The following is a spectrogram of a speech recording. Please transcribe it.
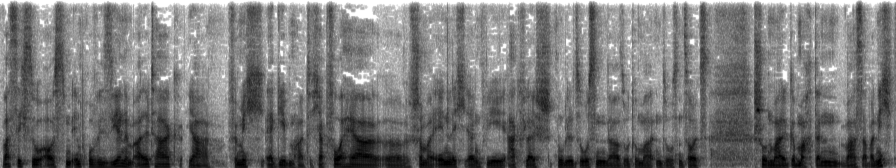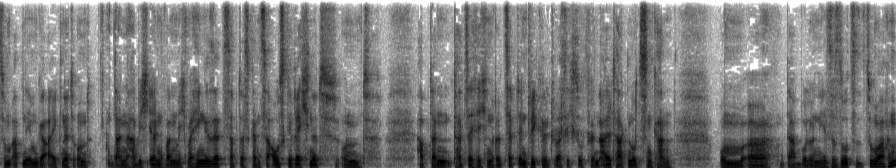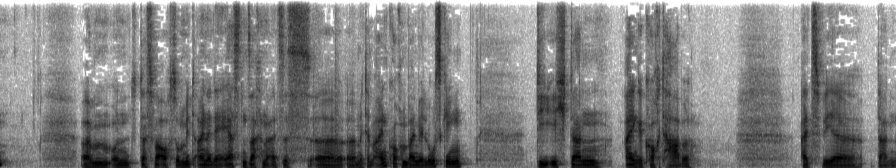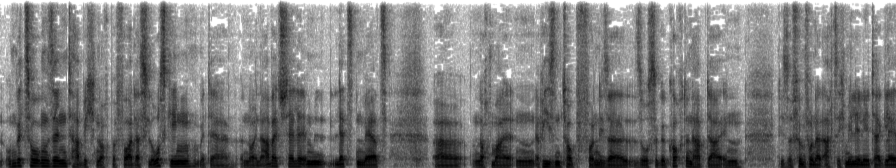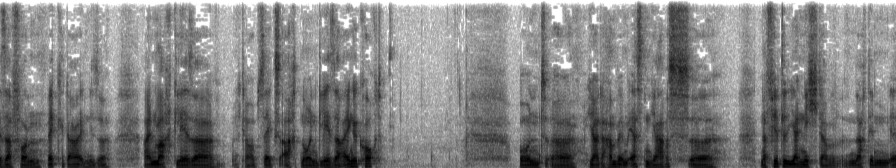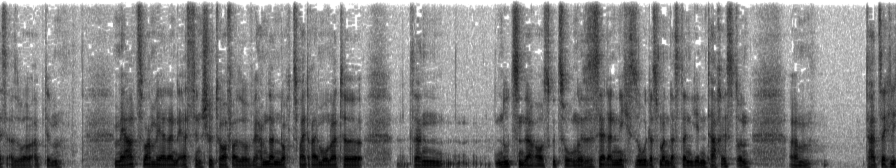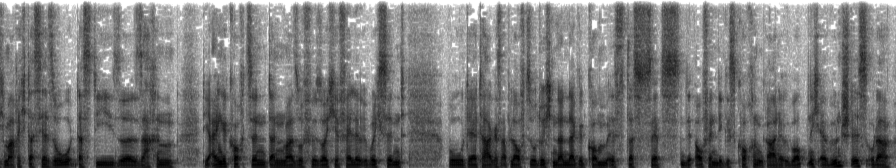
was sich so aus dem Improvisieren im Alltag, ja, für mich ergeben hat. Ich habe vorher äh, schon mal ähnlich irgendwie Hackfleisch, Nudelsoßen, da so Tomatensoßen, Zeugs schon mal gemacht, dann war es aber nicht zum Abnehmen geeignet und dann habe ich irgendwann mich mal hingesetzt, habe das Ganze ausgerechnet und Habe dann tatsächlich ein Rezept entwickelt, was ich so für den Alltag nutzen kann, um äh, da Bolognese-Soße zu machen. Ähm, und das war auch so mit einer der ersten Sachen, als es äh, äh, mit dem Einkochen bei mir losging, die ich dann eingekocht habe. Als wir dann umgezogen sind, habe ich noch, bevor das losging mit der neuen Arbeitsstelle im letzten März, äh, nochmal einen Riesentopf von dieser Soße gekocht und habe da in diese 580 Milliliter Gläser von weg, da in diese Einmachgläser, ich glaube sechs, acht, neun Gläser eingekocht. Und äh, ja, da haben wir im ersten Jahres, äh, na Vierteljahr nicht, da, nach dem also ab dem März waren wir ja dann erst in Schüttorf. Also wir haben dann noch zwei, drei Monate dann Nutzen daraus gezogen. Es ist ja dann nicht so, dass man das dann jeden Tag isst. Und ähm, tatsächlich mache ich das ja so, dass diese Sachen, die eingekocht sind, dann mal so für solche Fälle übrig sind, wo der Tagesablauf so durcheinander gekommen ist, dass selbst ein aufwendiges Kochen gerade überhaupt nicht erwünscht ist oder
